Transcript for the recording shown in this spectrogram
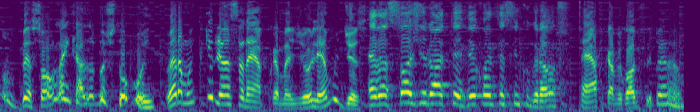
O pessoal lá em casa gostou muito. Eu era muito criança na época, mas eu lembro disso. Era só girar a TV 45 graus. É, ficava igual do fliperama.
